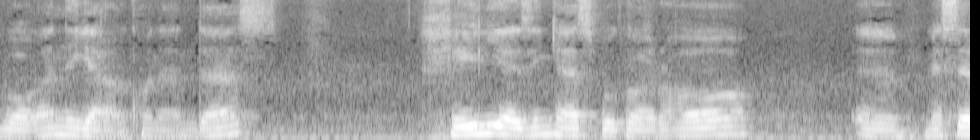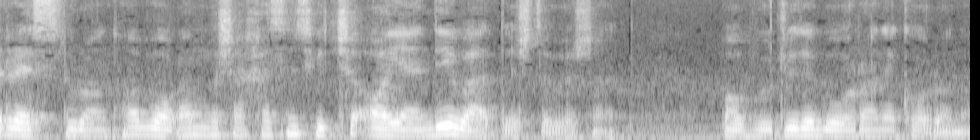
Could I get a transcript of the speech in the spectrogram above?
واقعا نگران کننده است. خیلی از این کسب و کارها مثل رستوران ها واقعا مشخص نیست که چه آینده باید داشته باشن با وجود بحران کرونا.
